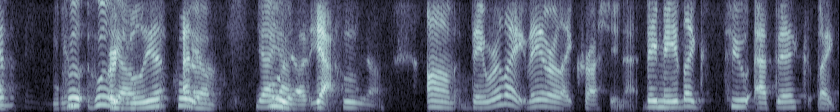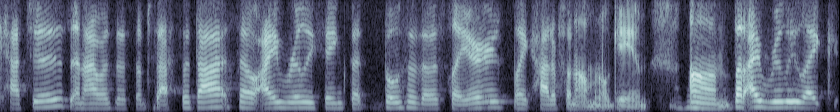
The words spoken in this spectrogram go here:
have the same name? Ju- Julio. Or Julia? Julio. Yeah, Julio. yeah. Yeah, Julio. Um, they were like they were like crushing it. They made like two epic like catches and I was just obsessed with that. So I really think that both of those players like had a phenomenal game. Mhm. Um, but I really like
